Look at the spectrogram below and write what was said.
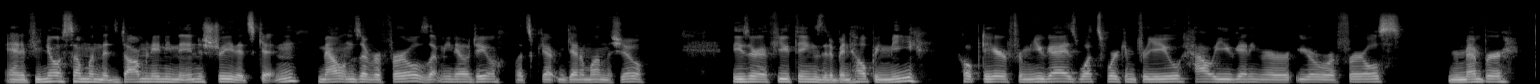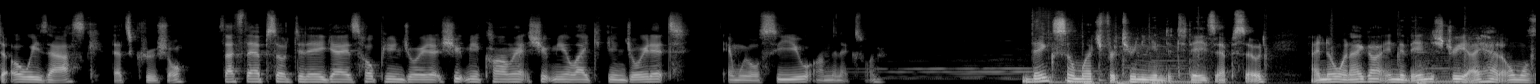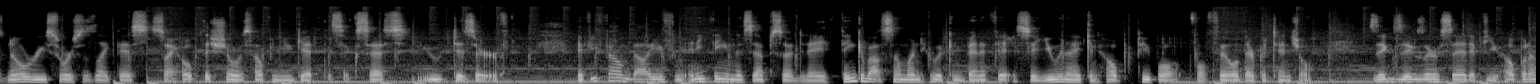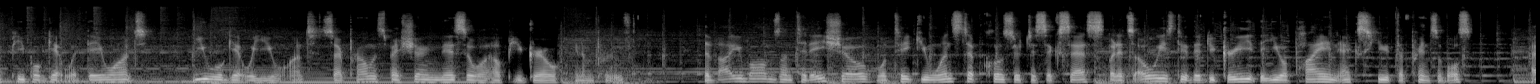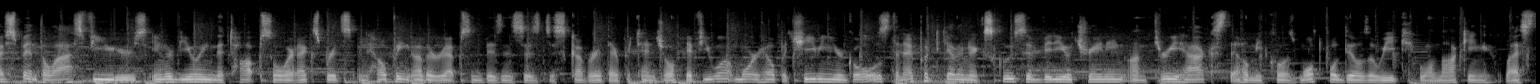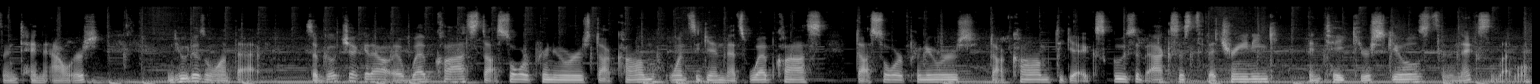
And if you know someone that's dominating the industry that's getting mountains of referrals, let me know too. Let's get, get them on the show. These are a few things that have been helping me Hope to hear from you guys. What's working for you? How are you getting your, your referrals? Remember to always ask. That's crucial. So that's the episode today, guys. Hope you enjoyed it. Shoot me a comment, shoot me a like if you enjoyed it, and we will see you on the next one. Thanks so much for tuning into today's episode. I know when I got into the industry, I had almost no resources like this, so I hope this show is helping you get the success you deserve. If you found value from anything in this episode today, think about someone who it can benefit so you and I can help people fulfill their potential. Zig Ziglar said, If you help enough people get what they want, you will get what you want. So I promise by sharing this, it will help you grow and improve. The value bombs on today's show will take you one step closer to success, but it's always to the degree that you apply and execute the principles. I've spent the last few years interviewing the top solar experts and helping other reps and businesses discover their potential. If you want more help achieving your goals, then I put together an exclusive video training on three hacks that help me close multiple deals a week while knocking less than 10 hours. And who doesn't want that? So go check it out at webclass.solarpreneurs.com. Once again, that's webclass.solarpreneurs.com to get exclusive access to the training and take your skills to the next level.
